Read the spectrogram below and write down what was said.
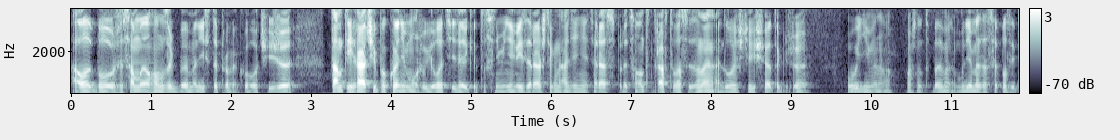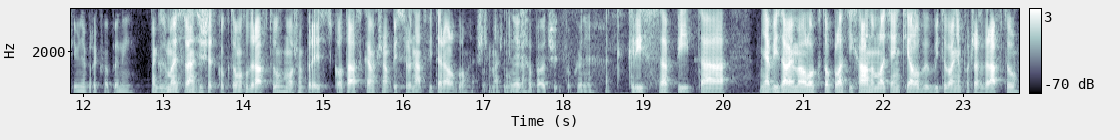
Alebo že Samuel Honzek bude mať isté prvé kolo. Čiže tam tí hráči pokojne môžu vyletieť, aj keď to s nimi nevyzerá až tak nádejne teraz. Predsa len tá draftová sezóna je najdôležitejšia, takže Uvidíme, no. Možno to budeme, budeme zase pozitívne prekvapení. Tak z mojej strany si všetko k tomuto draftu. Môžeme prejsť k otázkam, čo napísali na Twitter, alebo ešte máš niečo? Nech sa páči, pokojne. Tak Chris sa pýta, mňa by zaujímalo, kto platí chalanom letenky alebo ubytovanie počas draftu.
